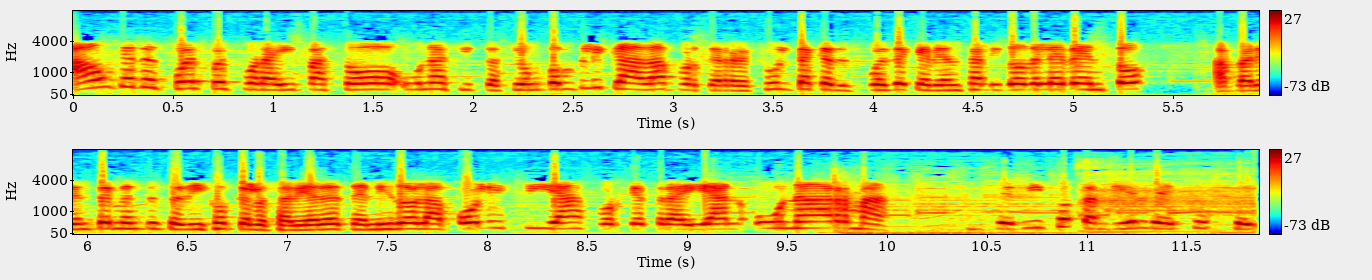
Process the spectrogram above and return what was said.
aunque después pues por ahí pasó una situación complicada porque resulta que después de que habían salido del evento, aparentemente se dijo que los había detenido la policía porque traían un arma. Y se dijo también, de hecho, que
